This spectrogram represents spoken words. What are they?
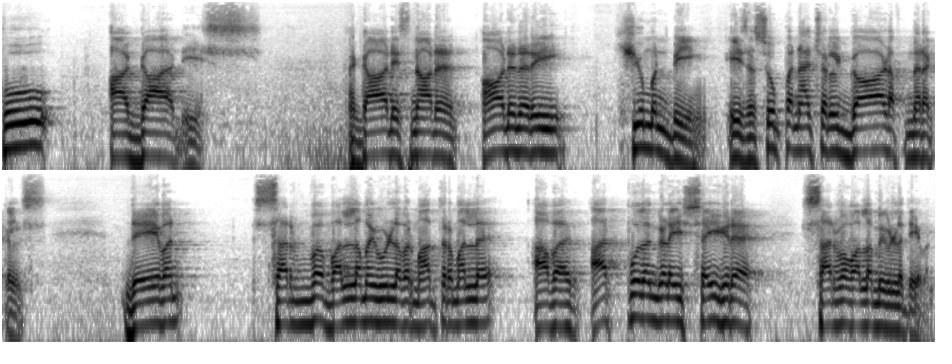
who our God is. God is not an ordinary human being. He is a supernatural God of miracles. தேவன் சர்வ வல்லமை உள்ளவர் மாத்திரமல்ல அவர் அற்புதங்களை செய்கிற சர்வ வல்லமை உள்ள தேவன்.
